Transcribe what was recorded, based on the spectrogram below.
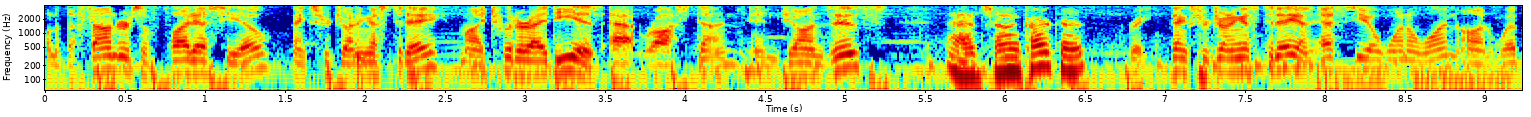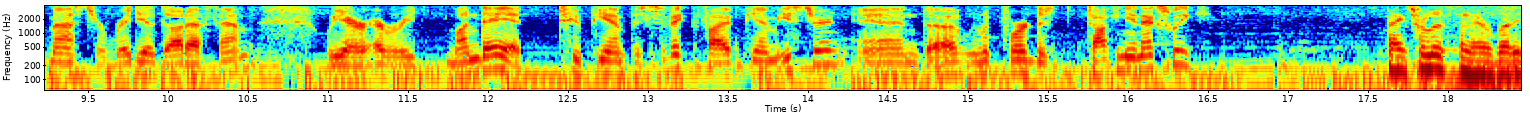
one of the founders of Applied SEO, thanks for joining us today. My Twitter ID is at Ross Dunn, and John's is. At John Carcutt. Great. Thanks for joining us today on SEO 101 on webmasterradio.fm. We are every Monday at 2 p.m. Pacific, 5 p.m. Eastern, and uh, we look forward to talking to you next week. Thanks for listening, everybody.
